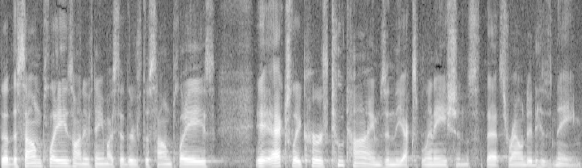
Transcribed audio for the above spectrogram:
the, the sound plays on his name. I said there's the sound plays. It actually occurs two times in the explanations that surrounded his name.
